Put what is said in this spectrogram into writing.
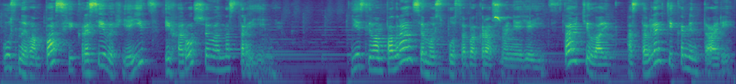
Вкусной вам Пасхи, красивых яиц и хорошего настроения! Если вам понравился мой способ окрашивания яиц, ставьте лайк, оставляйте комментарии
